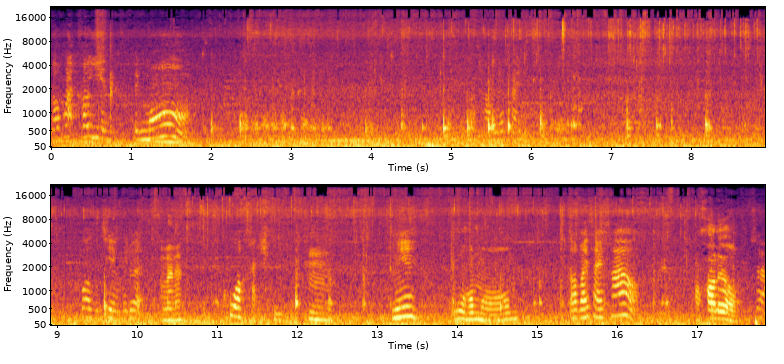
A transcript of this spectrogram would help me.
เราผัดข้าวเย็นเป็นหม้อ ทำให้ไข่สุกคั่วกุนเชียงไปด้วยอะไรนะคั่วไข่ อืมนี่ อู้หอมหอมต่อไปใส่ข้าว เอาข้าวเลยเหรอใช่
